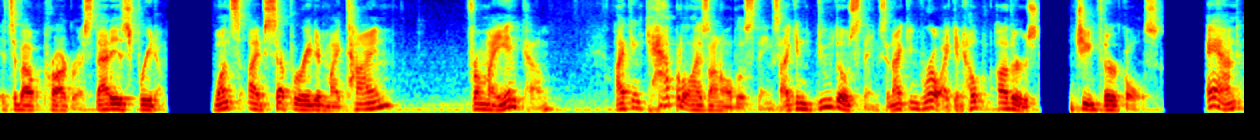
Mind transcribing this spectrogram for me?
it's about progress. That is freedom. Once I've separated my time from my income, I can capitalize on all those things. I can do those things and I can grow. I can help others achieve their goals. And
